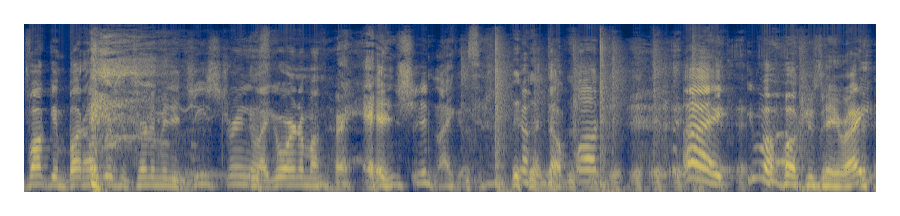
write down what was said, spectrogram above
fucking butt huggers and turn them into G string, like wearing them on their head and shit. Like, what the fuck? Hey, you motherfuckers ain't right.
